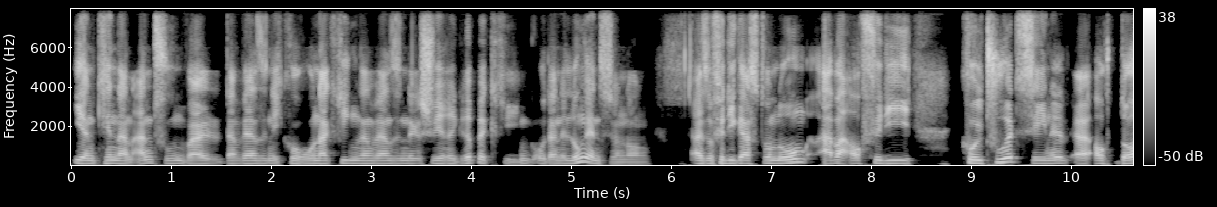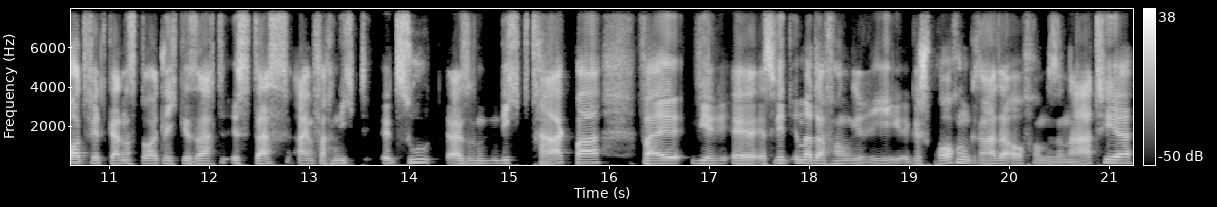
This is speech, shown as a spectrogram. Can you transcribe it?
ihren Kindern antun, weil dann werden sie nicht Corona kriegen, dann werden sie eine schwere Grippe kriegen oder eine Lungenentzündung. Also für die Gastronomen, aber auch für die Kulturszene, äh, auch dort wird ganz deutlich gesagt, ist das einfach nicht äh, zu, also nicht tragbar, weil wir, äh, es wird immer davon gesprochen, gerade auch vom Senat her,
